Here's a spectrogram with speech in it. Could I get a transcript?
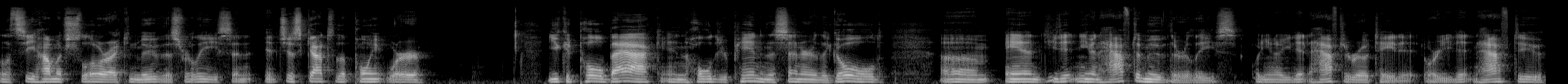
let's see how much slower i can move this release. And it just got to the point where you could pull back and hold your pin in the center of the gold um, and you didn't even have to move the release. Or you know you didn't have to rotate it or you didn't have to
